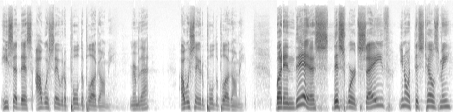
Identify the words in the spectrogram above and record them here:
He said this. I wish they would have pulled the plug on me. Remember that? I wish they would have pulled the plug on me. But in this, this word save, you know what this tells me?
